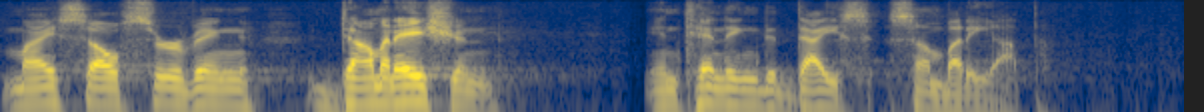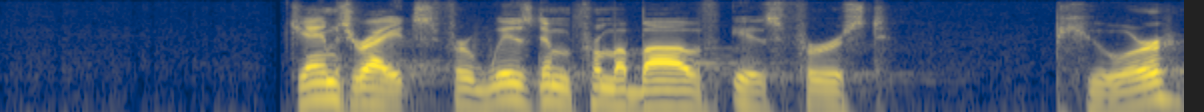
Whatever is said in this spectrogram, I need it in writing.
my self serving domination intending to dice somebody up. James writes, For wisdom from above is first pure,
